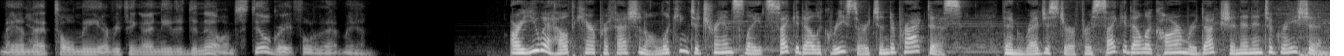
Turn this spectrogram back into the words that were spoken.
man, yeah. that told me everything I needed to know. I'm still grateful to that man. Are you a healthcare professional looking to translate psychedelic research into practice? Then register for psychedelic harm reduction and integration,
